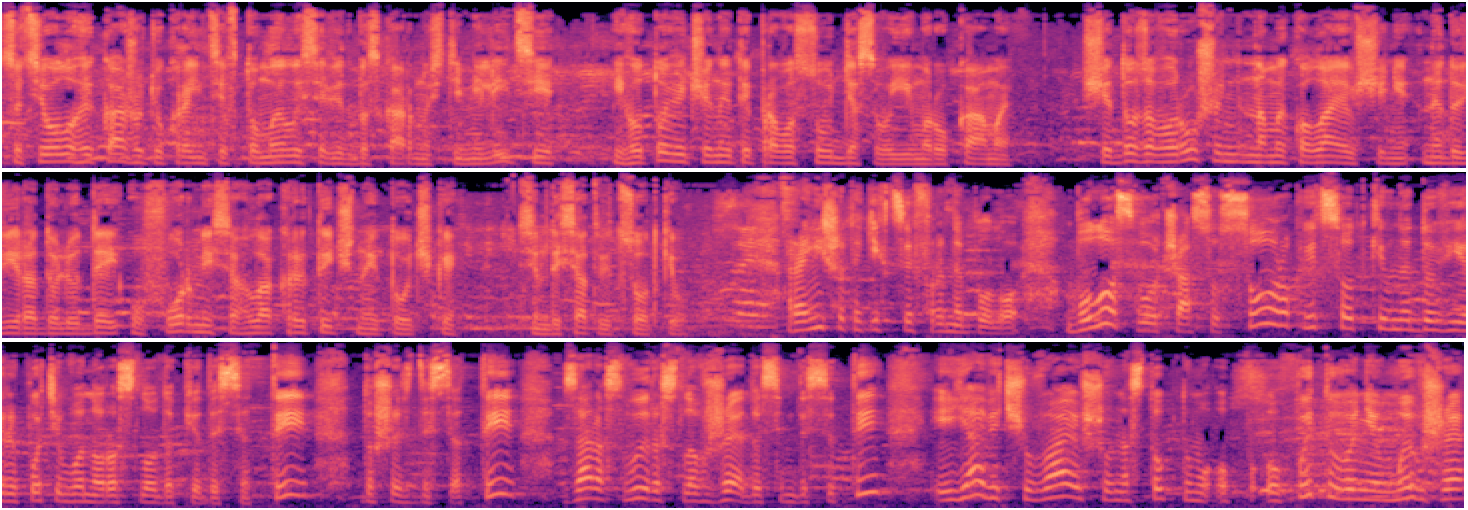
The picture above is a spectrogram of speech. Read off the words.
Соціологи кажуть, українці втомилися від безкарності міліції і готові чинити правосуддя своїми руками. Ще до заворушень на Миколаївщині недовіра до людей у формі сягла критичної точки 70%. Раніше таких цифр не було. Було свого часу 40% недовіри, потім воно росло до 50, до 60, зараз виросло вже до 70, і я відчуваю, що в наступному опитуванні ми вже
